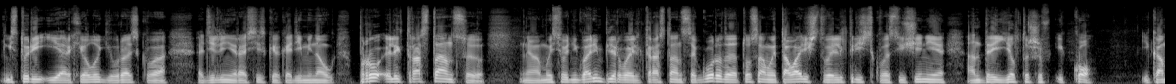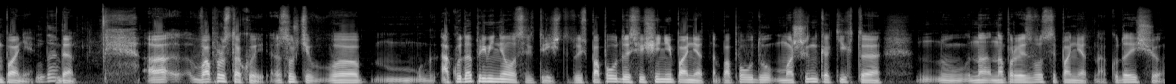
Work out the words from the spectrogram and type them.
истории и археологии Уральского отделения Российской Академии Наук. Про электростанцию э, мы сегодня говорим. Первая электростанция города, то самое товарищество электрического освещения Андрей Елтышев и Ко и компания. Да. да. А, вопрос такой. Слушайте, а куда применялось электричество? То есть по поводу освещения понятно, по поводу машин каких-то ну, на, на производстве понятно. А куда еще?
